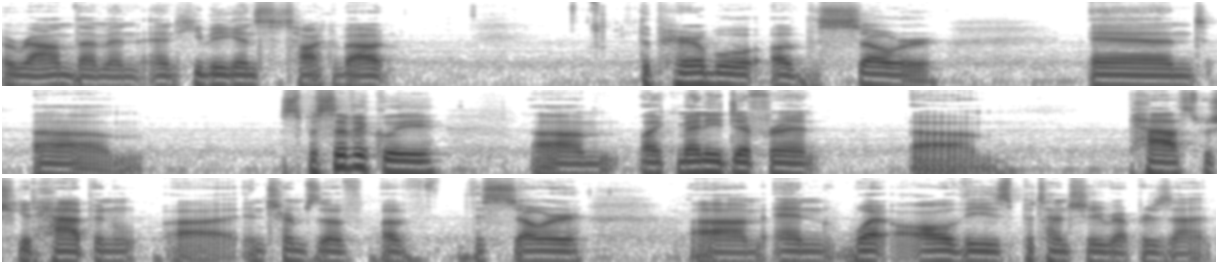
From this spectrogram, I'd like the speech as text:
around them, and, and he begins to talk about the parable of the sower, and um, specifically, um, like many different um, paths which could happen uh, in terms of, of the sower um, and what all these potentially represent.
